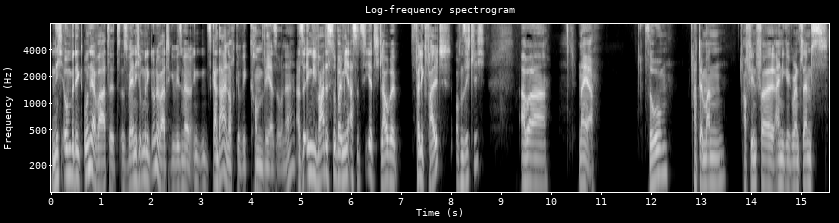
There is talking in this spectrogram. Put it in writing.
nicht unbedingt unerwartet. Es wäre nicht unbedingt unerwartet gewesen, wenn irgendein Skandal noch gekommen wäre, so, ne? Also irgendwie war das so bei mir assoziiert. Ich glaube, völlig falsch, offensichtlich. Aber naja, so hat der Mann auf jeden Fall einige Grand Slams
